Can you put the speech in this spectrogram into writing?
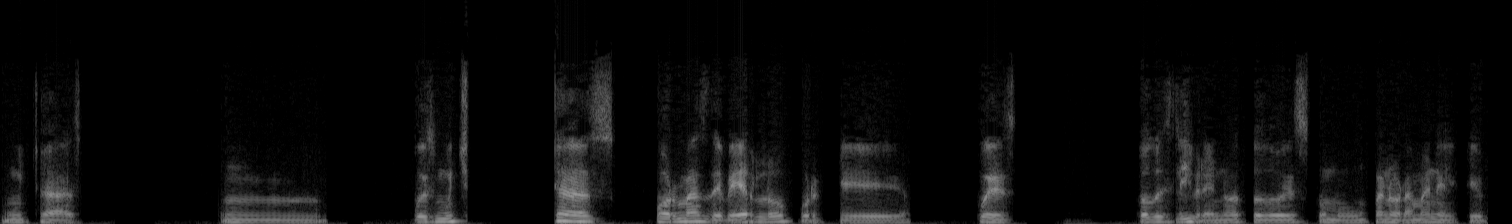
muchas mm, pues muchas formas de verlo porque pues todo es libre, ¿no? Todo es como un panorama en el que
